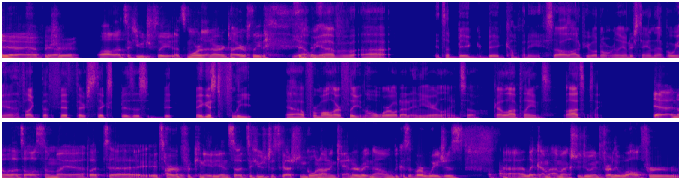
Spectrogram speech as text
yeah, yeah, for yeah. sure. Wow, that's a huge fleet. That's more than our entire fleet. yeah, we have uh, it's a big, big company. So a lot of people don't really understand that, but we have like the fifth or sixth business biggest fleet uh, from all our fleet in the whole world at any airline. So got a lot of planes, lots of planes. Yeah, no, that's awesome. I, uh, but uh, it's hard for Canadians. So it's a huge discussion going on in Canada right now because of our wages. Uh, like I'm, I'm actually doing fairly well for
